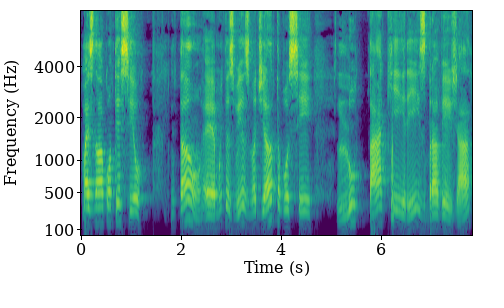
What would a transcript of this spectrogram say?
mas não aconteceu. Então, é, muitas vezes não adianta você lutar, querer esbravejar,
